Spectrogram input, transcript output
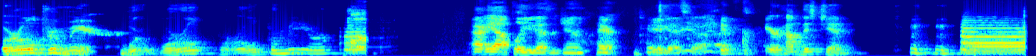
world premiere. Wor- World world premiere. All right, yeah, I'll play you guys a gem. Here, here you guys go. Here, have this gem. 哼 哼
